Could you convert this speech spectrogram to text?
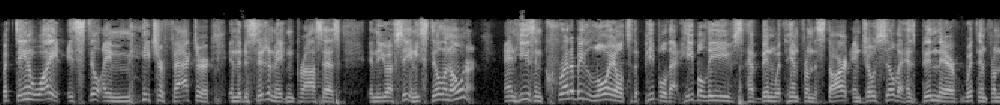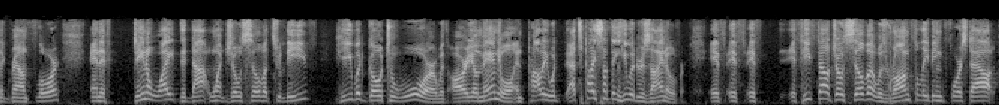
but Dana White is still a major factor in the decision making process in the UFC, and he's still an owner. And he's incredibly loyal to the people that he believes have been with him from the start. And Joe Silva has been there with him from the ground floor. And if Dana White did not want Joe Silva to leave, he would go to war with Ari Emanuel and probably would that's probably something he would resign over. If if if if he felt Joe Silva was wrongfully being forced out,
